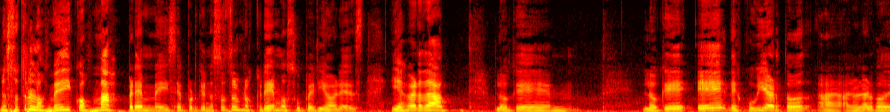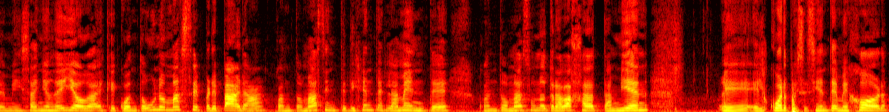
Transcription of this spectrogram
Nosotros los médicos más, Prem me dice, porque nosotros nos creemos superiores. Y es verdad, lo que lo que he descubierto a, lo largo de mis años de yoga es que cuanto uno más se prepara, cuanto más inteligente es la mente, cuanto más uno trabaja también eh, el cuerpo y se siente mejor,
